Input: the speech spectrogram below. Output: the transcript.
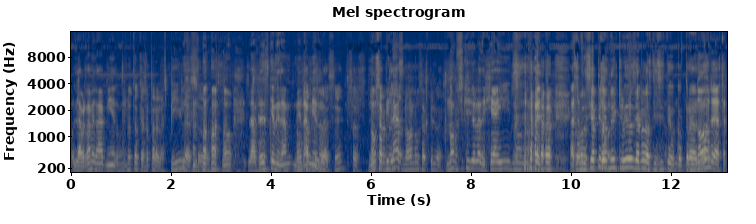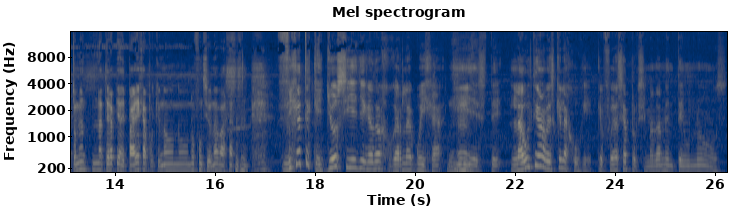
no, la verdad me da miedo, ¿eh? no te alcanzó para las pilas. o- No, no, la verdad es que me da, me no da miedo. pilas, ¿eh? O sea, ¿No usa pilas? No, no usa pilas. No, pues es que yo la dejé ahí. No, no. Hasta- Como decía, pilas no incluidas, ya no las quisiste comprar. No, No, hasta tomé un- una terapia de pareja porque no, no, no funcionaba. Fíjate que yo sí he llegado a jugar la Ouija y este, la última vez que la jugué, que fue hace aproximadamente unos,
